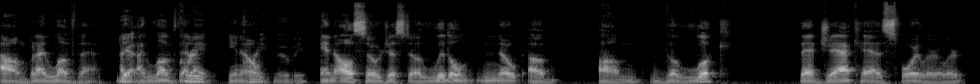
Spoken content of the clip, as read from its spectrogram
Um, but I love that. Yeah, I, I love that. Great, you know, great movie. and also just a little note of um, the look that Jack has. Spoiler alert.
